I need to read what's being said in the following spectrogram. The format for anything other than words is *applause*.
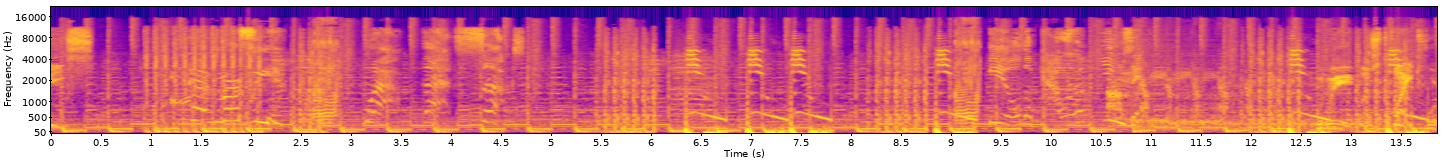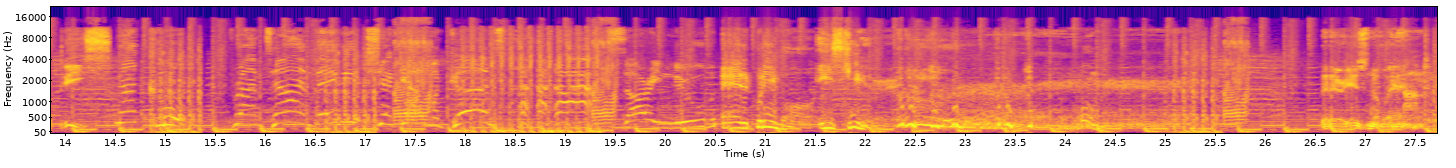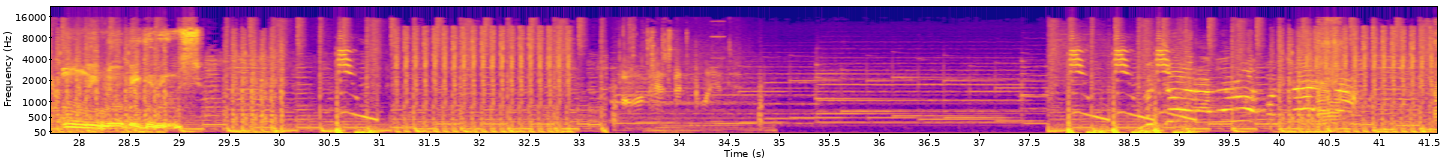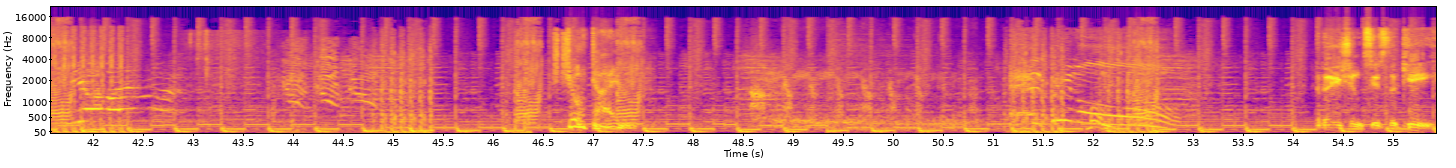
peace. Have mercy! Wow, that sucks! Feel the power of music! We must fight for peace. Not cool! Prime time, baby! Check out my guns! *laughs* Sorry, noob! El Primo is here. *laughs* there is no end, only new Вы чё, народ, погнали нахуй! Ёбаный рот! Showtime. El Primo! Patience is the key.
